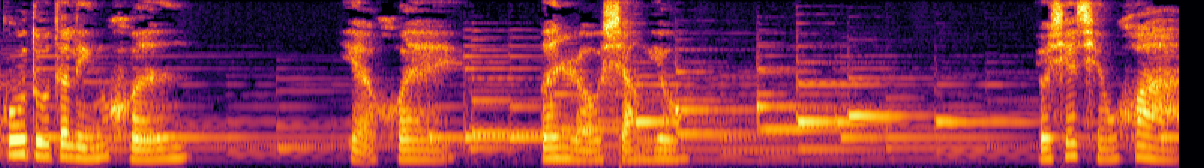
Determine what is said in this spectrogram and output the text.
孤独的灵魂也会温柔相拥。有些情话，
